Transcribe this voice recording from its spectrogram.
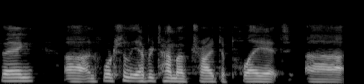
thing. Uh, unfortunately, every time I've tried to play it, uh,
